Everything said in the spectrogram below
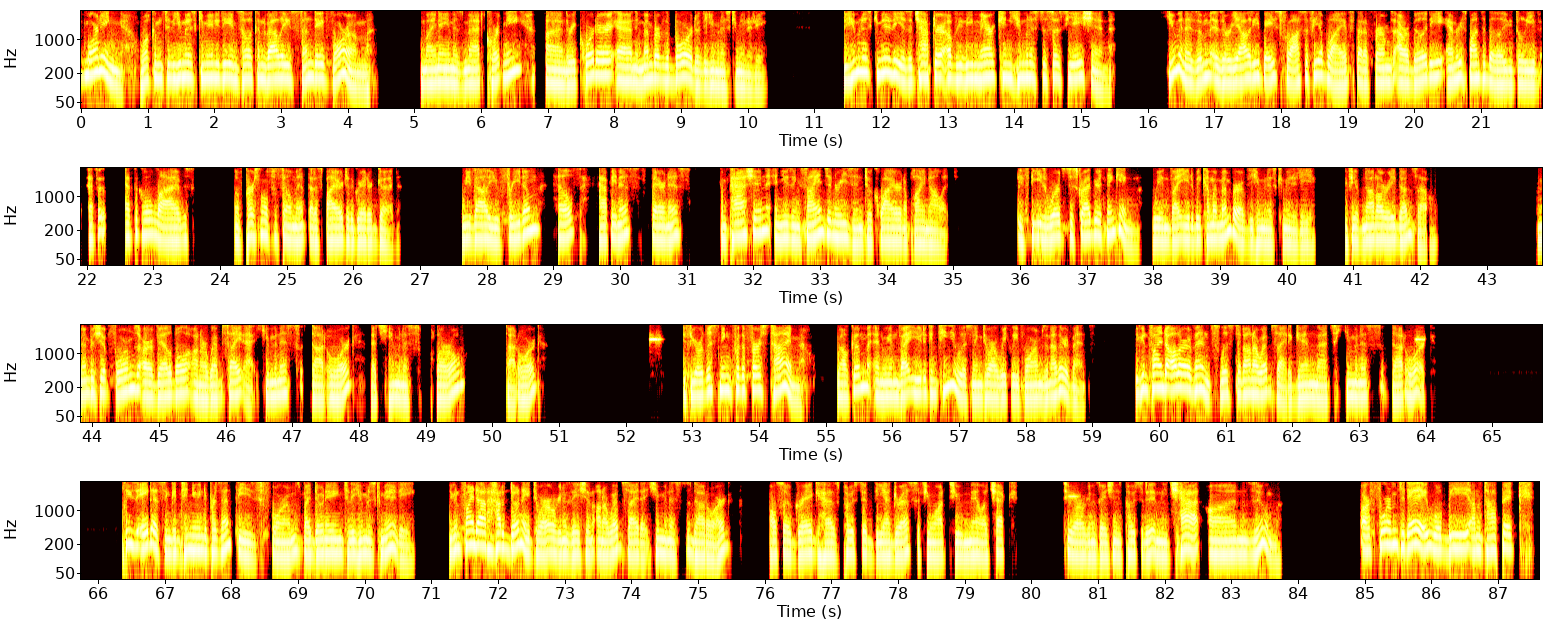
Good morning. Welcome to the Humanist Community in Silicon Valley's Sunday Forum. My name is Matt Courtney. I'm the recorder and a member of the board of the Humanist Community. The Humanist Community is a chapter of the American Humanist Association. Humanism is a reality based philosophy of life that affirms our ability and responsibility to live eth- ethical lives of personal fulfillment that aspire to the greater good. We value freedom, health, happiness, fairness, compassion, and using science and reason to acquire and apply knowledge. If these words describe your thinking, we invite you to become a member of the humanist community if you have not already done so. Membership forms are available on our website at humanists.org. That's humanists plural.org. If you're listening for the first time, welcome, and we invite you to continue listening to our weekly forums and other events. You can find all our events listed on our website. Again, that's humanists.org. Please aid us in continuing to present these forums by donating to the humanist community. You can find out how to donate to our organization on our website at humanists.org. Also, Greg has posted the address if you want to mail a check to our organization. He's posted it in the chat on Zoom. Our forum today will be on the topic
